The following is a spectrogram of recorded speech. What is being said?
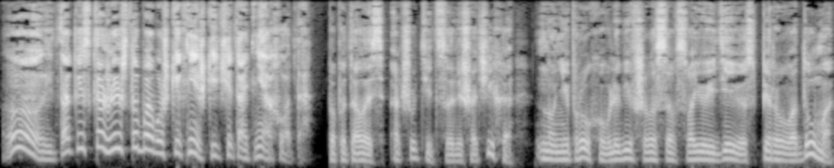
«Ой, так и скажи, что бабушке книжки читать неохота». Попыталась отшутиться лишачиха, но Непруху, влюбившегося в свою идею с первого дума,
